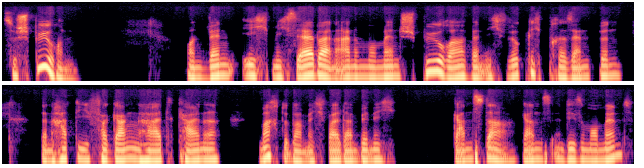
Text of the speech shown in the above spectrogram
zu spüren. Und wenn ich mich selber in einem Moment spüre, wenn ich wirklich präsent bin, dann hat die Vergangenheit keine Macht über mich, weil dann bin ich ganz da, ganz in diesem Moment.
